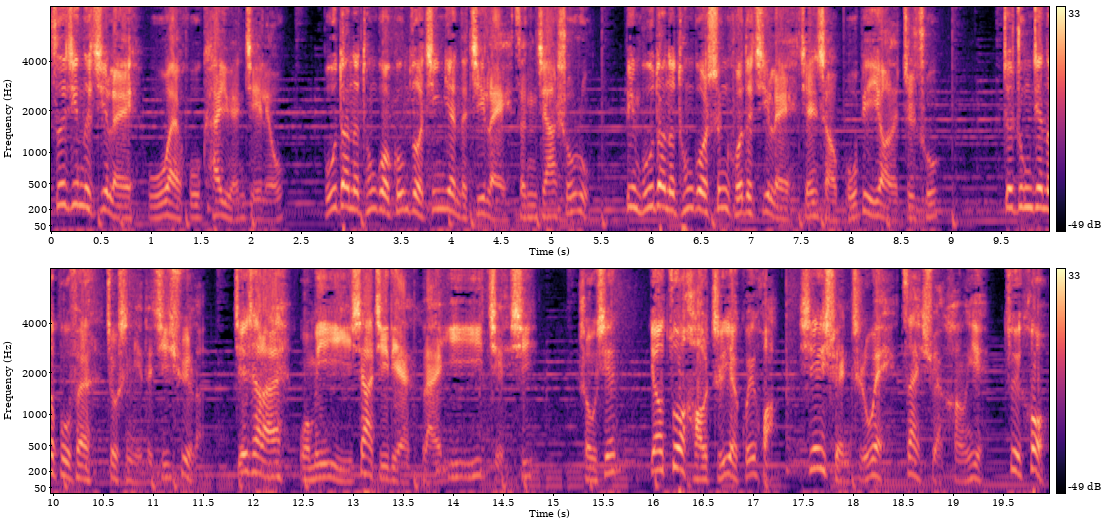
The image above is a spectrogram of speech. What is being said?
资金的积累无外乎开源节流，不断的通过工作经验的积累增加收入，并不断的通过生活的积累减少不必要的支出。这中间的部分就是你的积蓄了。接下来我们以以下几点来一一解析。首先要做好职业规划，先选职位，再选行业，最后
